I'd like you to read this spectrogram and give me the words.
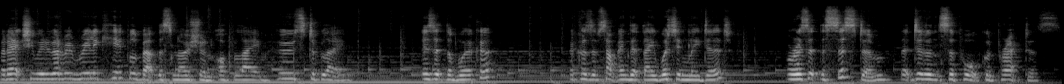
But actually, we've got to be really careful about this notion of blame. Who's to blame? Is it the worker because of something that they wittingly did? Or is it the system that didn't support good practice?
